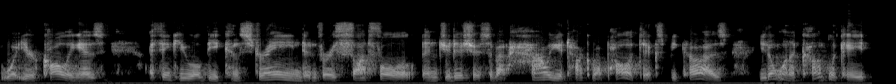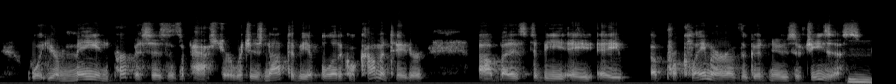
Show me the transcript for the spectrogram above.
what your calling is I think you will be constrained and very thoughtful and judicious about how you talk about politics because you don't want to complicate what your main purpose is as a pastor, which is not to be a political commentator, uh, but it's to be a, a a proclaimer of the good news of Jesus. Mm.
